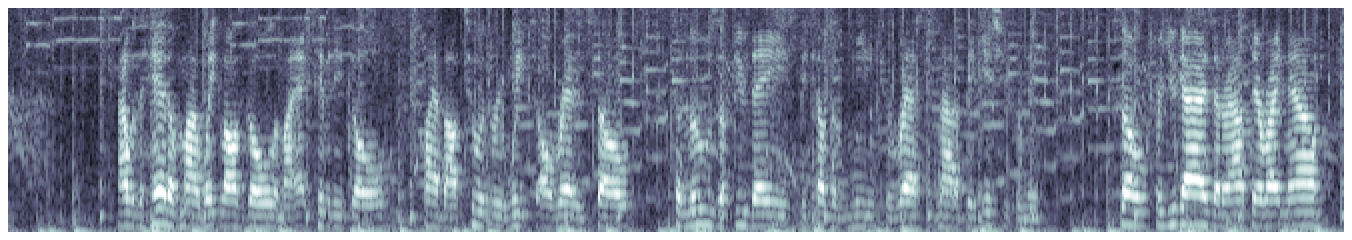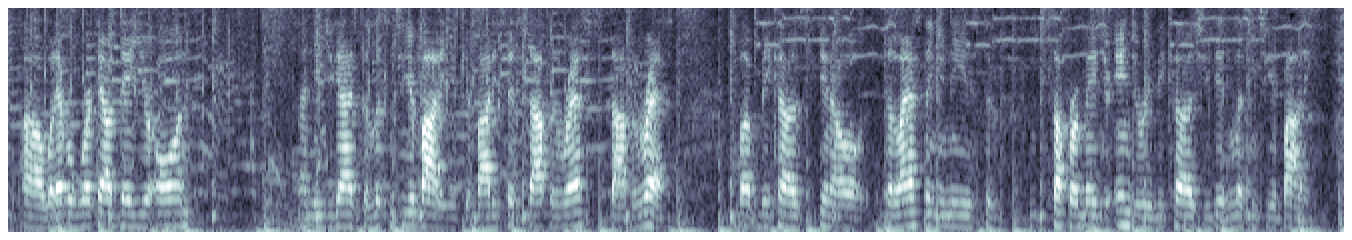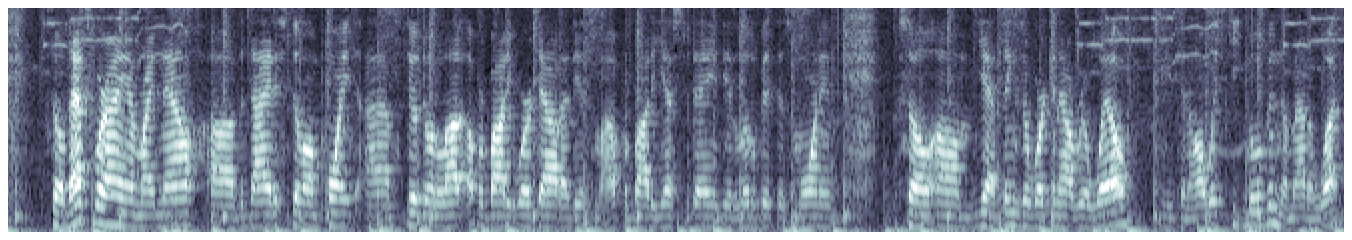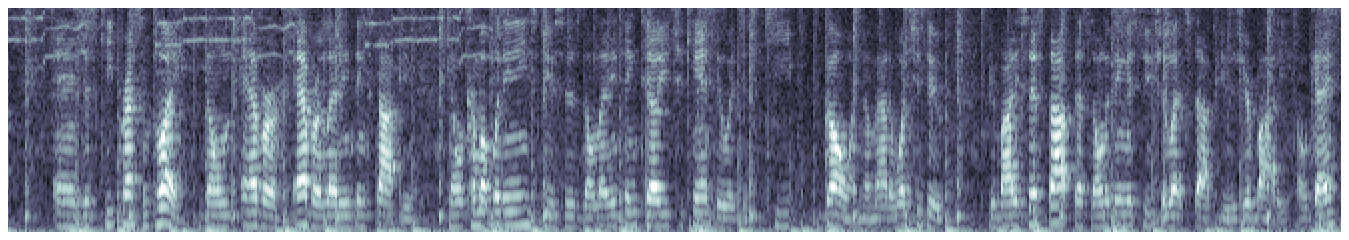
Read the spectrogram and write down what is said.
I was ahead of my weight loss goal and my activity goal by about two or three weeks already. So to lose a few days because of needing to rest is not a big issue for me. So for you guys that are out there right now, uh, whatever workout day you're on, I need you guys to listen to your body. If your body says stop and rest, stop and rest. But because, you know, the last thing you need is to suffer a major injury because you didn't listen to your body. So that's where I am right now. Uh, the diet is still on point. I'm still doing a lot of upper body workout. I did some upper body yesterday, and did a little bit this morning. So um, yeah, things are working out real well. You can always keep moving no matter what and just keep pressing play. Don't ever, ever let anything stop you. Don't come up with any excuses. Don't let anything tell you that you can't do it. Just keep going no matter what you do. If your body says stop, that's the only thing that you should let stop you is your body, okay?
